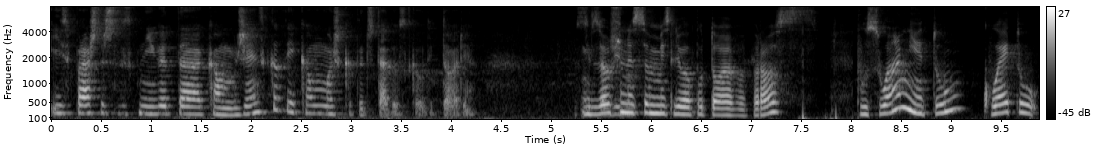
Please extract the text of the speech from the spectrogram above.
изпращаш с книгата към женската и към мъжката читателска аудитория? Изобщо не съм мислила по този въпрос. Посланието което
